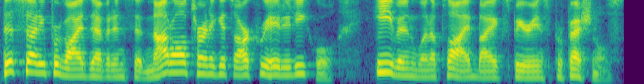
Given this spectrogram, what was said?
This study provides evidence that not all tourniquets are created equal, even when applied by experienced professionals.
